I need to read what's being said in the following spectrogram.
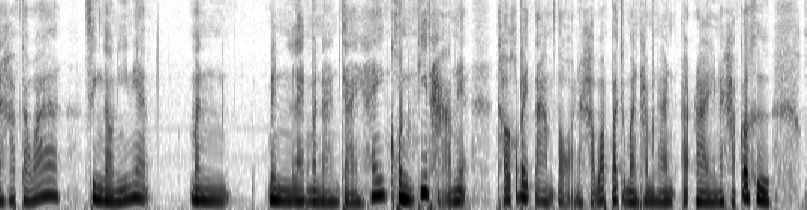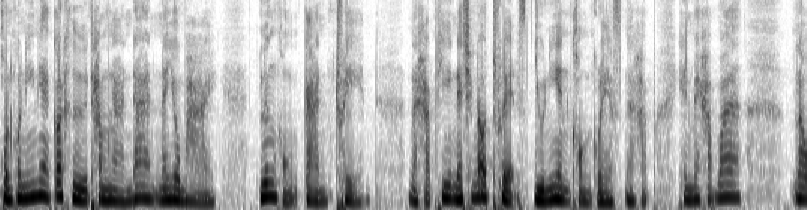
นะครับ แต่ว่าสิ่งเหล่านี้เนี่ยมันเป็นแรงบันดาลใจให้คนที่ถามเนี่ยเขาก็ไปตามต่อนะครับ ว่าปัจจุบันทำงานอะไรนะครับ ก็คือคนคนนี้เนี่ยก็คือทำงานด้านนโยบายเรื่องของการเทรดนะครับที่ National Trade Union Congress นะครับ เห็นไหมครับว่า เรา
